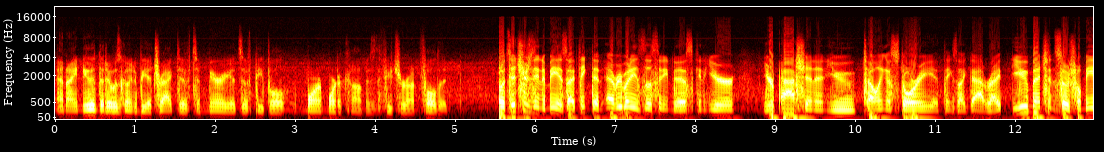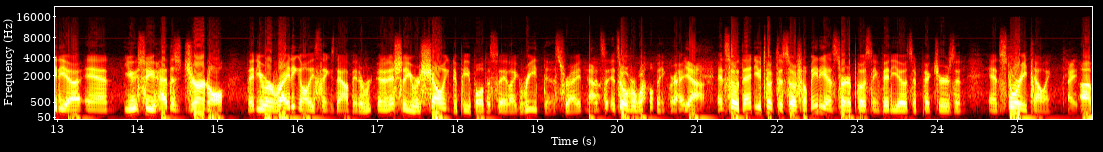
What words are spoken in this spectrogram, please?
and I knew that it was going to be attractive to myriads of people, more and more to come as the future unfolded. What's interesting to me is I think that everybody who's listening to this can hear your passion and you telling a story and things like that, right? You mentioned social media, and you so you had this journal that you were writing all these things down that initially you were showing to people to say like read this, right? Yeah. It's, it's overwhelming, right? Yeah. And so then you took to social media and started posting videos and pictures and, and storytelling. Right. Um,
